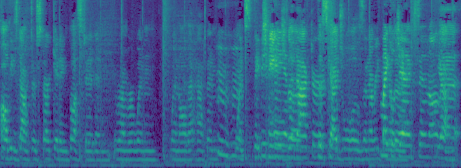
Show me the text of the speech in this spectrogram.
all these doctors start getting busted and remember when when all that happened Mhm. when they Be changed the, the doctors. the schedules and everything Michael the- Jackson, all Yeah. that.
